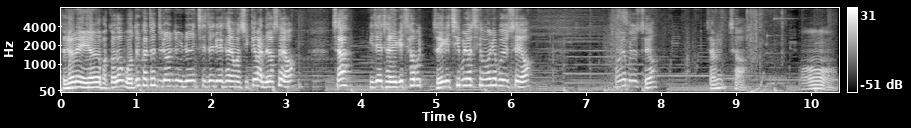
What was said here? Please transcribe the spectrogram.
드령의 의향을 바꿔도 모든 같은 드령 운영 체제를 사용할 수 있게 만들었어요. 자, 이제 저에게 첩을, 저에게 칩을 생활해 보여주세요. 생활해 보여주세요. 장차. 어.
